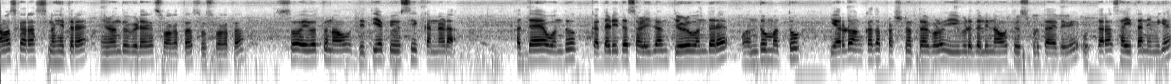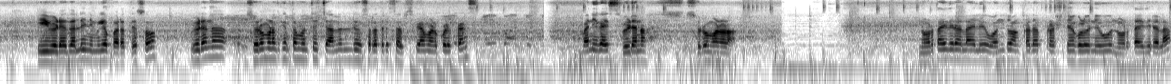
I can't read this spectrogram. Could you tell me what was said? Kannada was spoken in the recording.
ನಮಸ್ಕಾರ ಸ್ನೇಹಿತರೆ, ಇನ್ನೊಂದು ವಿಡಿಯೋಗೆ ಸ್ವಾಗತ, ಸುಸ್ವಾಗತ. ಸೊ ಇವತ್ತು ನಾವು ದ್ವಿತೀಯ ಪಿ ಯು ಸಿ ಕನ್ನಡ ಅಧ್ಯಾಯ ಒಂದು ಕದ್ದಡಿದ ಸಳಿಲಂ ತಿಳುವಂದರೆ ಒಂದು ಮತ್ತು ಎರಡು ಅಂಕದ ಪ್ರಶ್ನೋತ್ತರಗಳು ಈ ವಿಡಿಯೋದಲ್ಲಿ ನಾವು ತಿಳಿಸ್ಕೊಡ್ತಾ ಇದ್ದೀವಿ. ಉತ್ತರ ಸಹಿತ ನಿಮಗೆ ಈ ವಿಡಿಯೋದಲ್ಲಿ ನಿಮಗೆ ಬರುತ್ತೆ. ಸೊ ವಿಡಿಯೋನ ಶುರು ಮಾಡೋದಕ್ಕಿಂತ ಮುಂಚೆ ಚಾನಲ್ ಹೊಸರತ್ರ ಸಬ್ಸ್ಕ್ರೈಬ್ ಮಾಡ್ಕೊಳ್ಳಿ ಫ್ರೆಂಡ್ಸ್ ಬನ್ನಿ ಗೈಸ್ ವಿಡಿಯೋನ ಶುರು ಮಾಡೋಣ. ನೋಡ್ತಾ ಇದ್ದೀರಲ್ಲ, ಇಲ್ಲಿ ಒಂದು ಅಂಕದ ಪ್ರಶ್ನೆಗಳು ನೀವು ನೋಡ್ತಾ ಇದ್ದೀರಲ್ಲ.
